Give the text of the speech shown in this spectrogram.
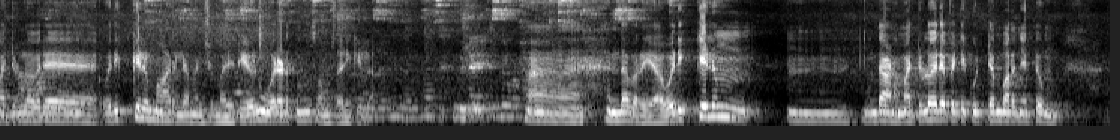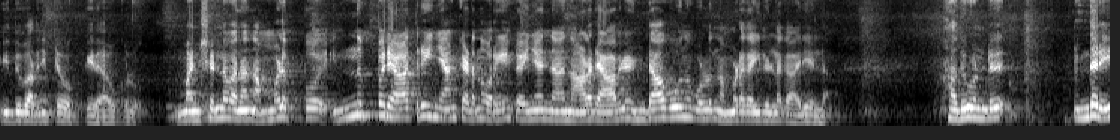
മറ്റുള്ളവരെ ഒരിക്കലും മാറില്ല മനുഷ്യന്മാർ രേണു ഒരിടത്തുനിന്നും സംസാരിക്കില്ല. എന്താ പറയുക ഒരിക്കലും എന്താണ്? മറ്റുള്ളവരെ പറ്റി കുറ്റം പറഞ്ഞിട്ടും ഇത് പറഞ്ഞിട്ട് ഒക്കെ ഇതാവുള്ളൂ മനുഷ്യൻ എന്ന് പറഞ്ഞാൽ നമ്മളിപ്പോൾ ഇന്നിപ്പോൾ രാത്രി ഞാൻ കിടന്ന് ഉറങ്ങി കഴിഞ്ഞാൽ ഞാൻ നാളെ രാവിലെ ഉണ്ടാവുമെന്ന് പോലും നമ്മുടെ കയ്യിലുള്ള കാര്യമല്ല. അതുകൊണ്ട് എന്തടി?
